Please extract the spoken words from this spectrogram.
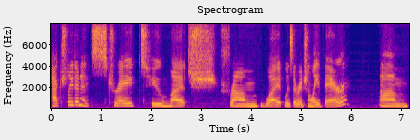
actually didn't stray too much from what was originally there. Um,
